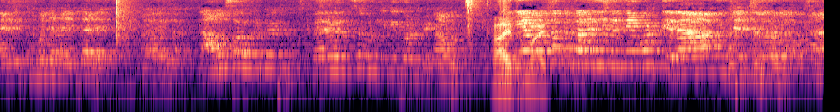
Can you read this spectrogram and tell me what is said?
ಆಯ್ತು ತುಂಬಾ ಜನ ಇದ್ದಾರೆ ಆ, ಎಲ್ಲ. ನಾವು ಸಹ ಉಡ್ಬೇಕು ಬೇರೆ ಬೇರೆ ಸಹ ಉಡ್ಲಿಕ್ಕೆ ಕೊಡ್ಬೇಕು ಹೌದು. ಆಯ್ತು ನೀವು ಆಯ್ತು ಹೊಸತು ಬರದಿದ್ರೆ ನೀವು ಕೊಡ್ತೀರಾ ಮುಂಚೆದ್ದು? ಆ,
